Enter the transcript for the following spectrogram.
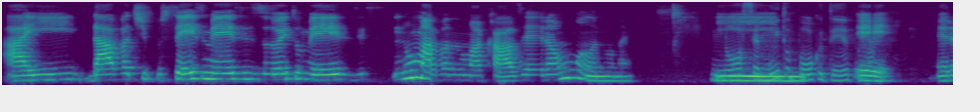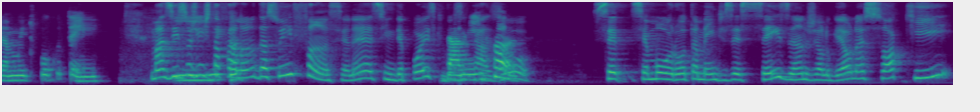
Aí dava tipo seis meses, oito meses, numa, numa casa era um ano, né? Nossa, é e, é muito pouco tempo. É, né? era muito pouco tempo. Mas isso e, a gente está falando da sua infância, né? Assim, depois que você casou. Infância você morou também 16 anos de aluguel, né? Só que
